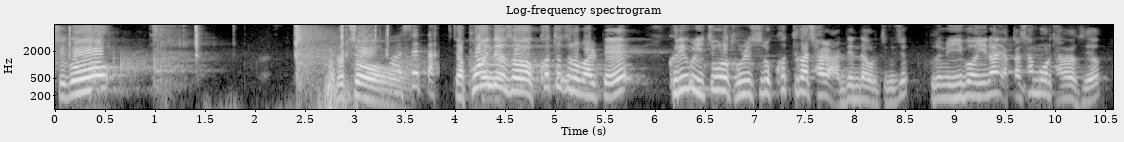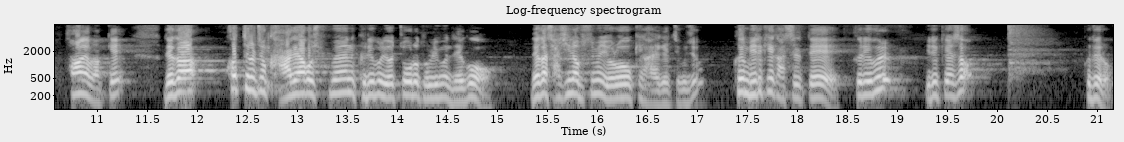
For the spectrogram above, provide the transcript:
치고 그렇죠. 아, 셌다. 자 포인트에서 커트 드롭 할 때 그립을 이쪽으로 돌릴수록 커트가 잘 안 된다고 그랬죠, 그죠? 그러면 2번이나 약간 3번으로 닫아도 돼요. 상황에 맞게 내가 커트를 좀 강하게 하고 싶으면 그립을 이쪽으로 돌리면 되고 내가 자신 없으면 이렇게 가야겠죠, 그죠? 그럼 이렇게 갔을 때 그립을 이렇게 해서 그대로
